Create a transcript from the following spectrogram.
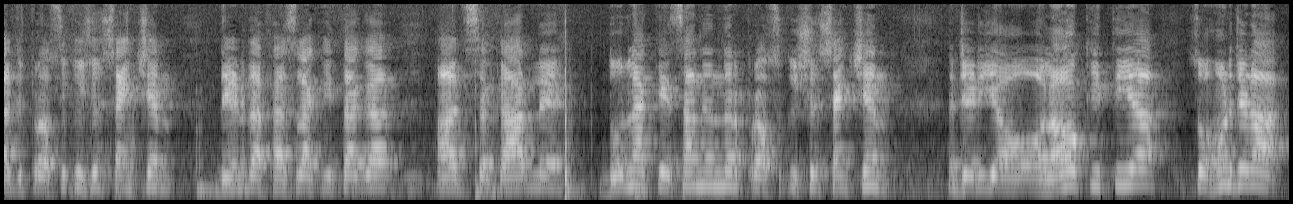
ਅੱਜ ਪ੍ਰੋਸੀਕਿਊਸ਼ਨ ਸੈਂਕਸ਼ਨ ਦੇਣ ਦਾ ਫੈਸਲਾ ਕੀਤਾਗਾ। ਅੱਜ ਸਰਕਾਰ ਨੇ ਦੋਨਾਂ ਕੇਸਾਂ ਦੇ ਅੰਦਰ ਪ੍ਰੋਸੀਕਿਊਸ਼ਨ ਸੈਂਕਸ਼ਨ ਜਿਹੜੀ ਆ ਉਹ ਅਲਾਉ ਕੀਤੀ ਆ। ਸੋ ਹੁਣ ਜਿਹੜਾ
